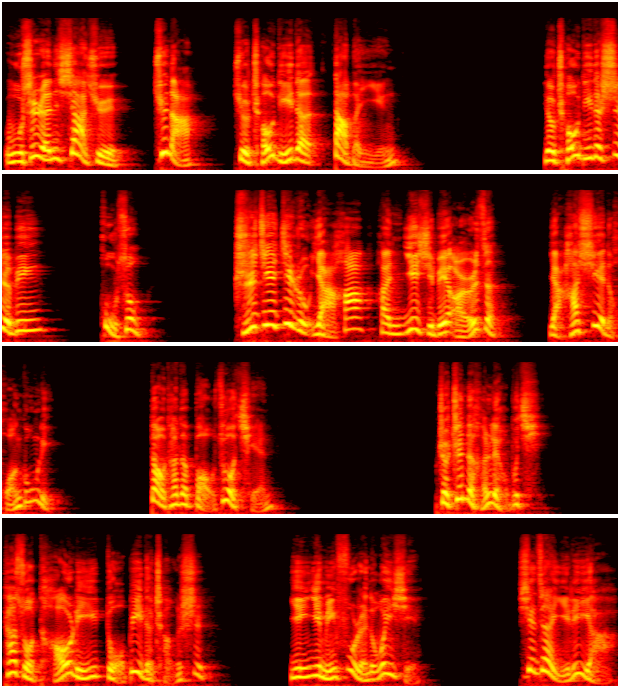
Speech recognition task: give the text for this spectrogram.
五十人下去，去哪？去仇敌的大本营。有仇敌的士兵护送，直接进入亚哈和耶喜别儿子亚哈谢的皇宫里，到他的宝座前。这真的很了不起。”他所逃离躲避的城市，因一名妇人的威胁。现在以利亚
